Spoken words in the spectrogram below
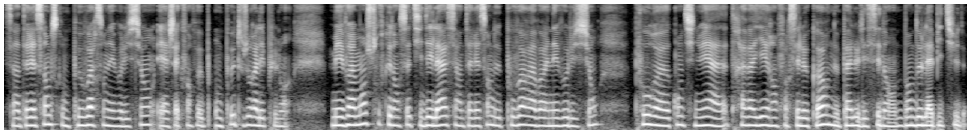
c'est intéressant parce qu'on peut voir son évolution et à chaque fois on peut, toujours aller plus loin. Mais vraiment, je trouve que dans cette idée-là, c'est intéressant de pouvoir avoir une évolution pour euh, continuer à travailler et renforcer le corps, ne pas le laisser dans de l'habitude.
